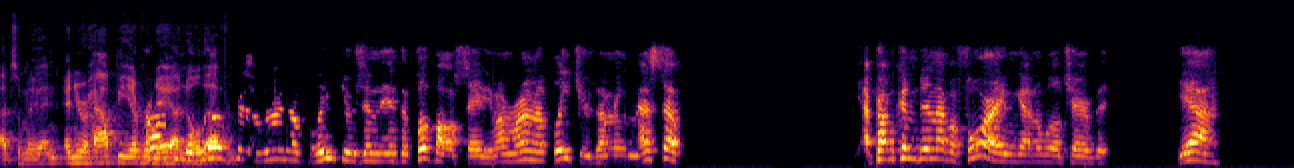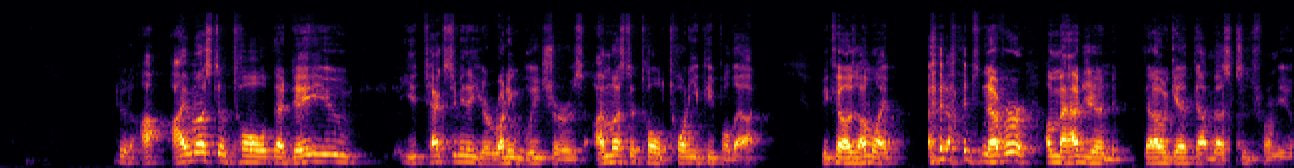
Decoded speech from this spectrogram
That's amazing. And, and you're happy every day. I know that. From- running up bleachers in the, the football stadium. I'm running up bleachers. I mean, that stuff. I probably couldn't have done that before I even got in a wheelchair, but yeah, Dude, I, I must have told that day you you texted me that you're running bleachers. I must have told 20 people that because I'm like, I'd never imagined that I would get that message from you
